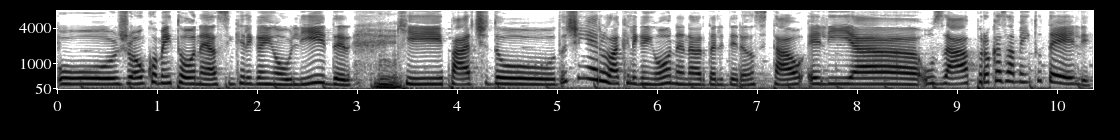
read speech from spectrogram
O João comentou, né, assim que ele ganhou o líder, Hum. que parte do, do dinheiro lá que ele ganhou, né, na hora da liderança e tal, ele ia usar pro casamento dele.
